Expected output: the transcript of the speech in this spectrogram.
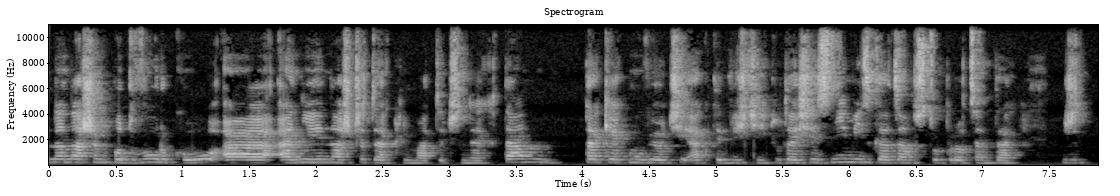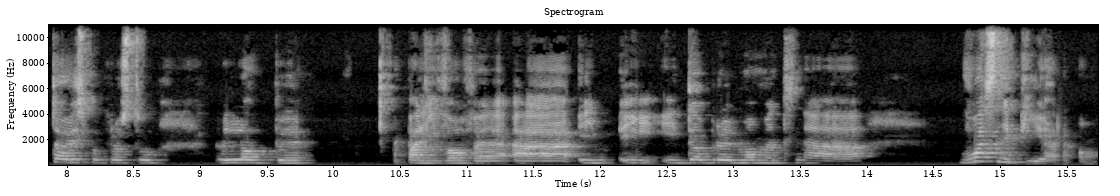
na naszym podwórku, a, a nie na szczytach klimatycznych. Tam, tak jak mówią ci aktywiści, tutaj się z nimi zgadzam w 100%, że to jest po prostu lobby paliwowe a, i, i, i dobry moment na własny PR. O.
